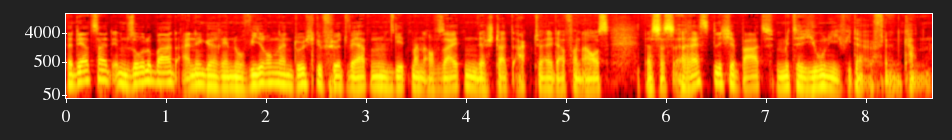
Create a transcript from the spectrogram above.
Da derzeit im Solebad einige Renovierungen durchgeführt werden, geht man auf Seiten der Stadt aktuell davon aus, dass das restliche Bad Mitte Juni wieder öffnen kann.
